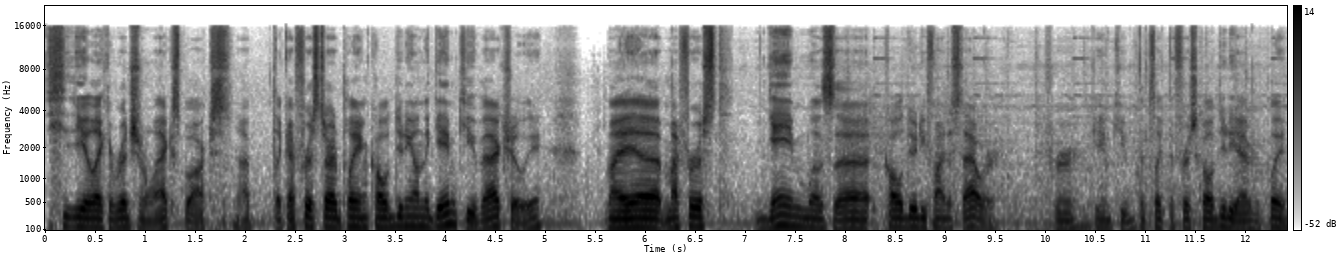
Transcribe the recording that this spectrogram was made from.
the like original Xbox. I, like I first started playing Call of Duty on the GameCube. Actually, my uh, my first game was uh, Call of Duty Finest Hour for GameCube. That's like the first Call of Duty I ever played.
